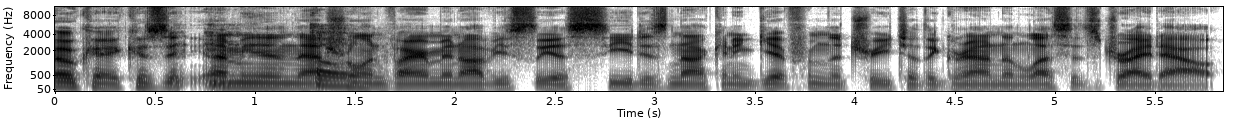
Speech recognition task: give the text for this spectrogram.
okay, because I mean, in a natural Oh. environment, obviously, a seed is not going to get from the tree to the ground unless it's dried out.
